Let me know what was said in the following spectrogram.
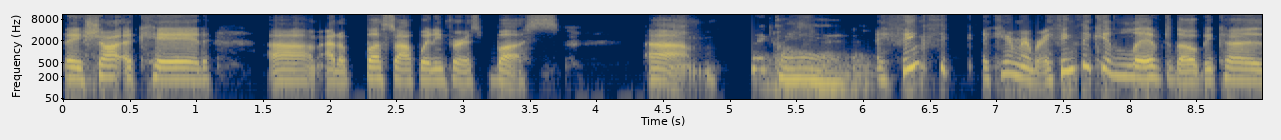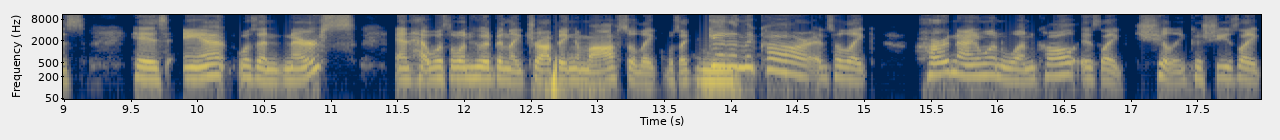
they shot a kid um, at a bus stop waiting for his bus. Um, my God. I think the, I can't remember. I think the kid lived though because his aunt was a nurse and ha- was the one who had been like dropping him off. So like was like get Mm. in the car, and so like her nine one one call is like chilling because she's like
